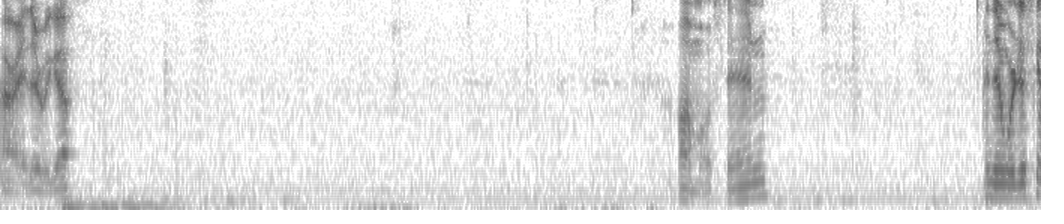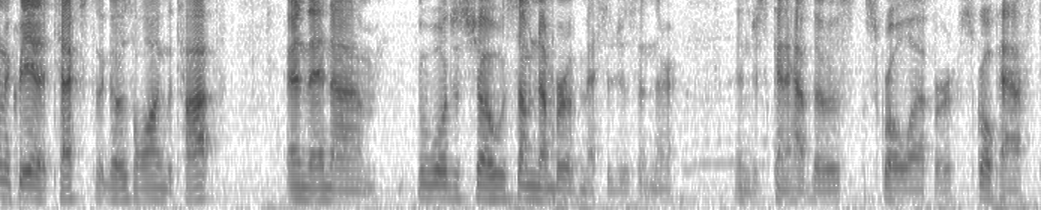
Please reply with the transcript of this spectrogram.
All right, there we go. Almost in. And then we're just going to create a text that goes along the top and then um, we'll just show some number of messages in there and just kind of have those scroll up or scroll past.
